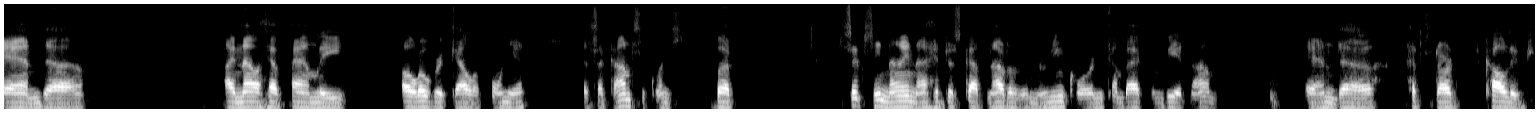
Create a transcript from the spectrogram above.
And uh, I now have family all over California as a consequence. But 69, I had just gotten out of the Marine Corps and come back from Vietnam and uh, had started college.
